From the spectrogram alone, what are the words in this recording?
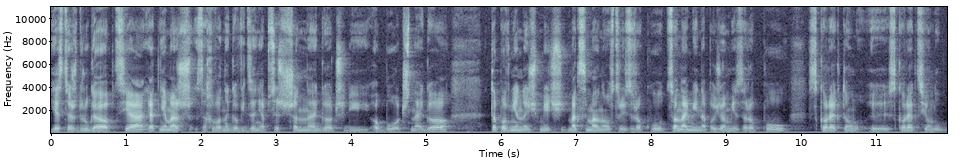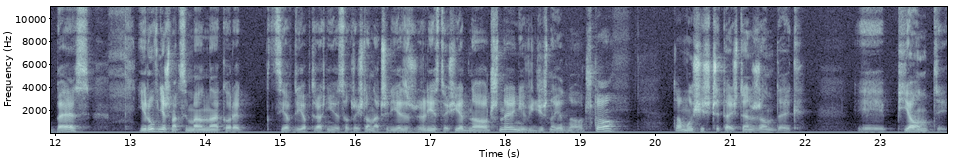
Jest też druga opcja, jak nie masz zachowanego widzenia przestrzennego, czyli obuocznego, to powinieneś mieć maksymalną ostrość wzroku co najmniej na poziomie 0,5 z, y, z korekcją lub bez i również maksymalna korekcja w dioptrach nie jest określona, czyli jeżeli jesteś jednooczny, nie widzisz na jedno oczko, to musisz czytać ten rządek yy, piąty,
